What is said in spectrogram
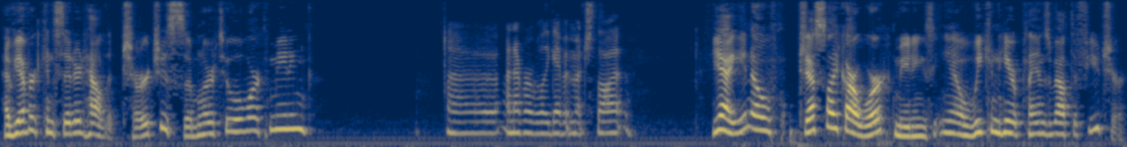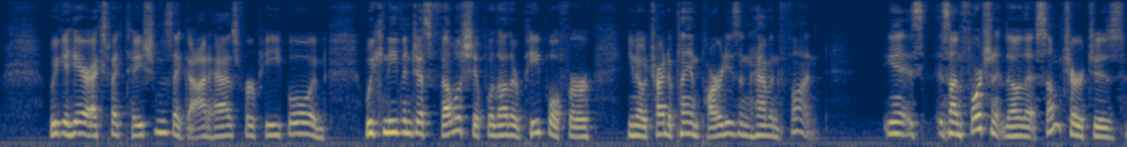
Have you ever considered how the church is similar to a work meeting? Uh, I never really gave it much thought. Yeah, you know, just like our work meetings, you know, we can hear plans about the future. We can hear expectations that God has for people, and we can even just fellowship with other people for, you know, trying to plan parties and having fun. It's, it's unfortunate, though, that some churches,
